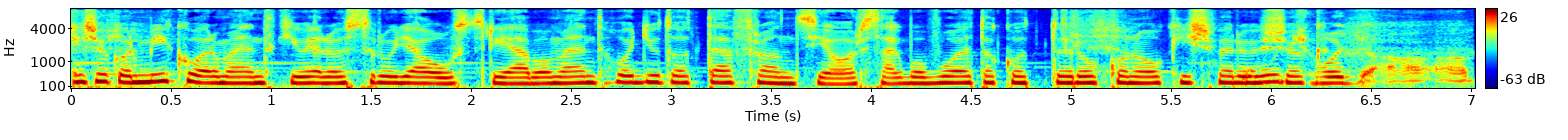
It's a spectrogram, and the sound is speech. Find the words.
És akkor mikor ment ki? Először ugye Ausztriába ment, hogy jutott el Franciaországba? Voltak ott rokonok, ismerősök? Úgy, hogy a,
